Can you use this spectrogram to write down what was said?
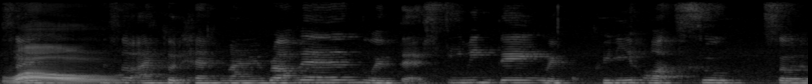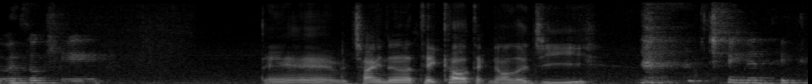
So I- Wow. so I could have my ramen with that steaming thing with pretty hot soup, so it was okay. Damn, China takeout technology. China take.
